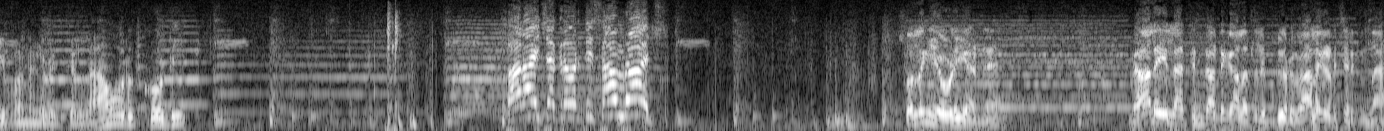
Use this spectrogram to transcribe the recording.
இவனுங்களுக்கெல்லாம் ஒரு கொடி. சாராய் சக்கரவர்த்தி சாம்ராஜ்! சொல்லுங்க ஒளிகான்னு வேலையில்லா திண்டாட்டு காலத்துல இப்படி ஒரு வேலை கிடைச்சிருக்குன்னா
